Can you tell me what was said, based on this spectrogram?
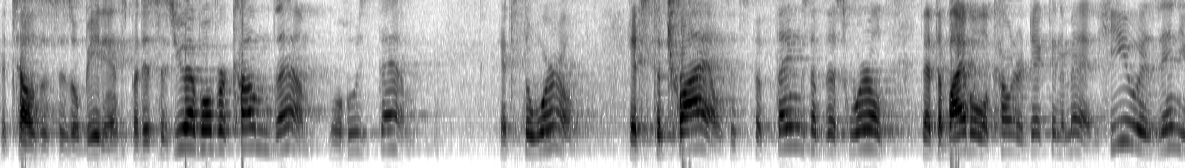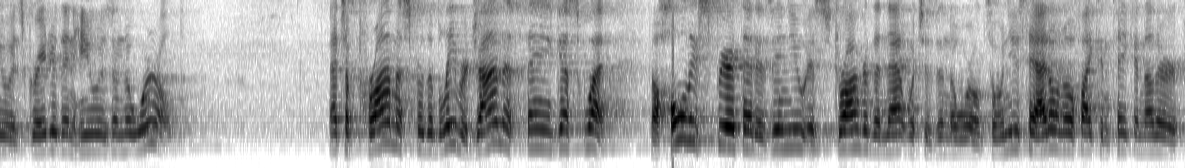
it tells us, is obedience. But it says, You have overcome them. Well, who's them? It's the world. It's the trials. It's the things of this world that the Bible will contradict in a minute. He who is in you is greater than he who is in the world. That's a promise for the believer. John is saying, guess what? The Holy Spirit that is in you is stronger than that which is in the world. So when you say, I don't know if I can take another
